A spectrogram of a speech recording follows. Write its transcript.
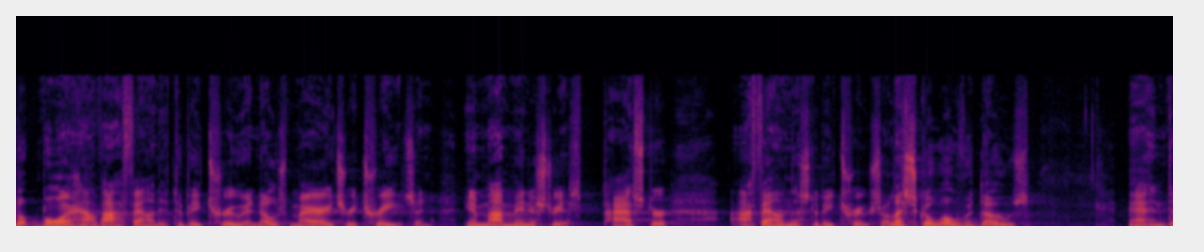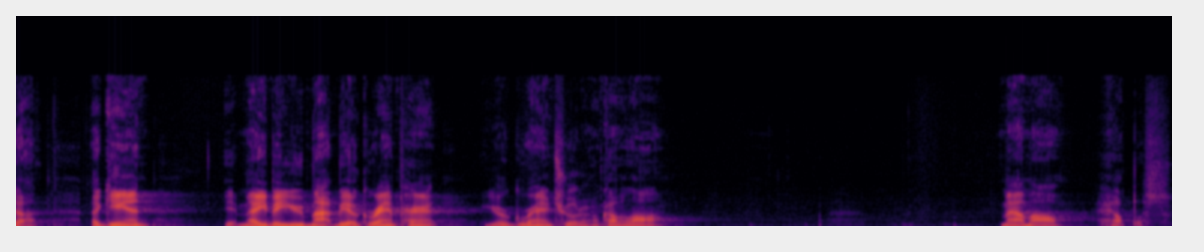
But boy, have I found it to be true in those marriage retreats and in my ministry as pastor. I found this to be true. So let's go over those. And uh, again, it may be you might be a grandparent, your grandchildren will come along. Mama, help us.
